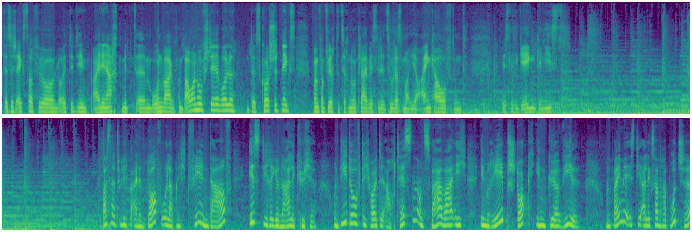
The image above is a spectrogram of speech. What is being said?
Das ist extra für Leute, die eine Nacht mit ähm, Wohnwagen vom Bauernhof stehen wollen. Das kostet nichts. Man verpflichtet sich nur ein klein bisschen dazu, dass man hier einkauft und ein bisschen die Gegend genießt. Was natürlich bei einem Dorfurlaub nicht fehlen darf, ist die regionale Küche. Und die durfte ich heute auch testen. Und zwar war ich im Rebstock in Görwil. Und bei mir ist die Alexandra Brutsche.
